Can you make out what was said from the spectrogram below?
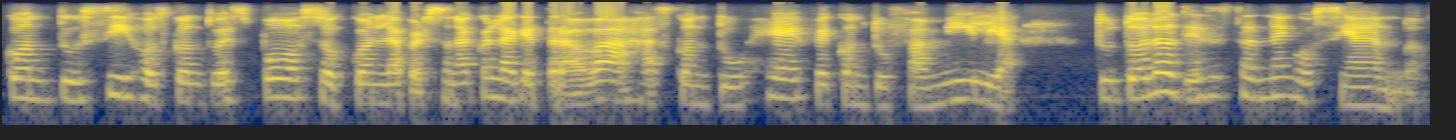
con tus hijos, con tu esposo, con la persona con la que trabajas, con tu jefe, con tu familia. Tú todos los días estás negociando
